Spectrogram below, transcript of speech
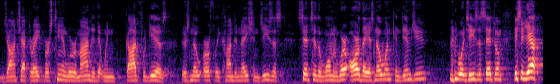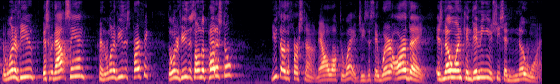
In John chapter 8, verse 10, we're reminded that when God forgives, there's no earthly condemnation. Jesus said to the woman, Where are they? Has no one condemned you? Remember what Jesus said to him? He said, Yeah, the one of you that's without sin, the one of you that's perfect, the one of you that's on the pedestal, you throw the first stone. They all walked away. Jesus said, Where are they? Is no one condemning you? She said, No one.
